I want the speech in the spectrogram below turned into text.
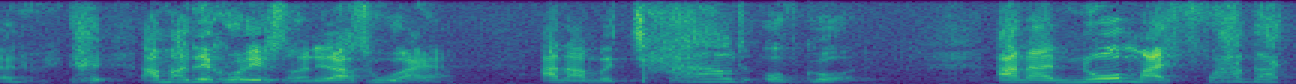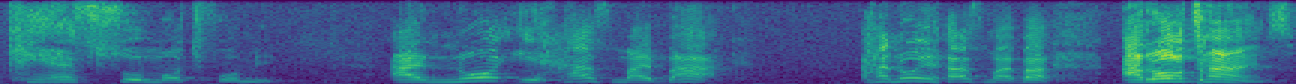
anyway, I'm Adekoye Sanni. That's who I am. And I'm a child of God. And I know my father cares so much for me. I know he has my back. I know he has my back at all times.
